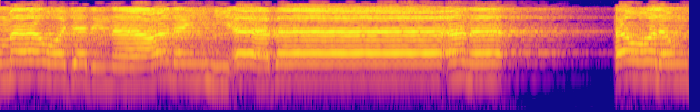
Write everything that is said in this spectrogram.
ما وجدنا عليه آباءنا. أولو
